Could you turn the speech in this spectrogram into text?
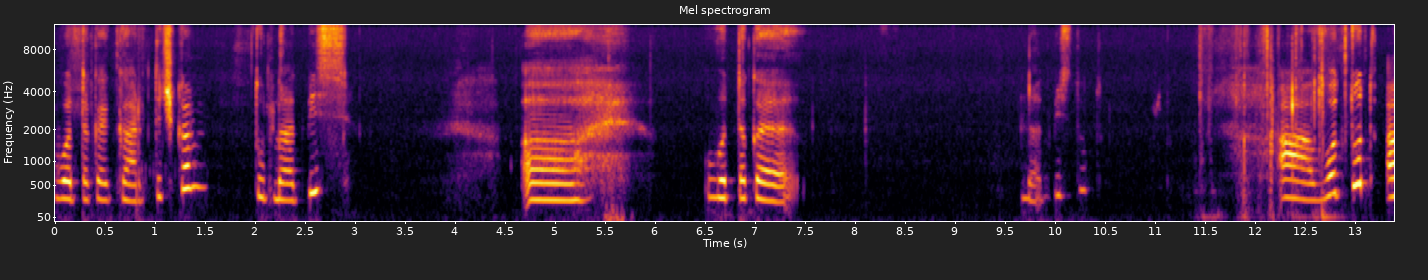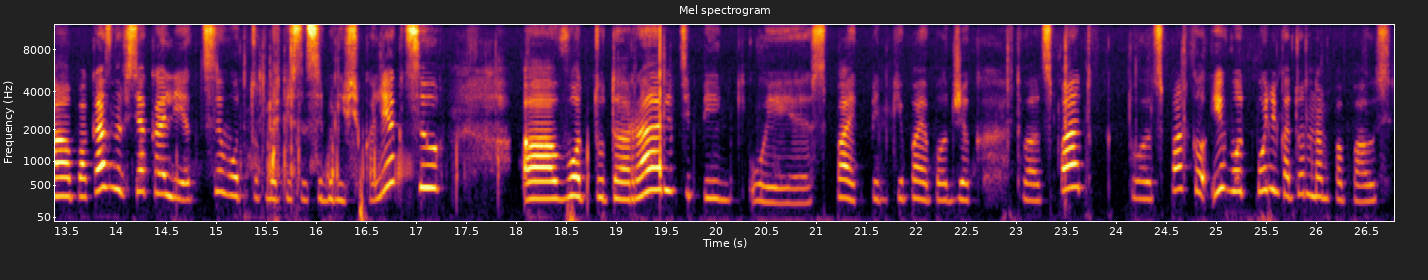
Вот такая карточка. Тут надпись. А, вот такая надпись тут. А вот тут а, показана вся коллекция. Вот тут написано «Собери всю коллекцию». А, вот тут Рарити, Пинки, ой, Спайк, Пинки Пай, Джек, Твайлд Спайк, Твайлд Спаркл. И вот пони, которая нам попалась.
